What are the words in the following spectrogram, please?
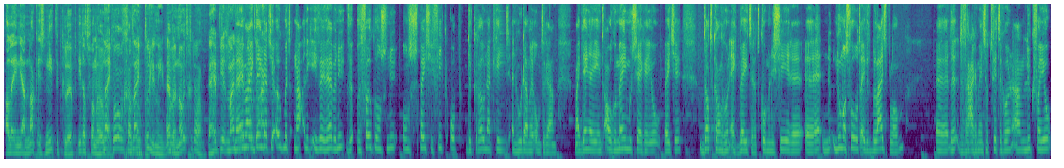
alleen ja, NAC is niet de club die dat van de hoge Nee, toren gaat nee, roepen. tuurlijk niet. Hebben we nooit gedaan. Daar heb je, maar Nee, heb maar je ik denk de dat je ook met. Nou, we, hebben nu, we, we focussen ons nu ons specifiek op de coronacrisis en hoe daarmee om te gaan. Maar ik denk dat je in het algemeen moet zeggen, joh, weet je, dat kan gewoon echt beter. Het communiceren. eh, no- noem als voorbeeld even het beleidsplan. Eh, de, de vragen mensen op Twitter gewoon aan Luc van, joh,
